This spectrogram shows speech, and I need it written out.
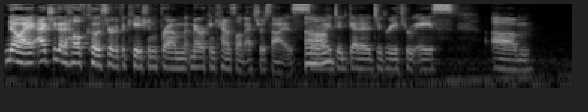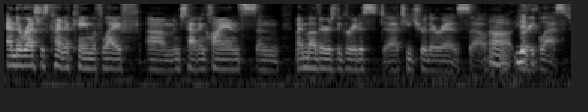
No, I actually got a health coach certification from American Council of Exercise. So uh-huh. I did get a degree through ACE. Um, and the rest just kind of came with life um, and just having clients. And my mother is the greatest uh, teacher there is. So uh, very yeah, blessed.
